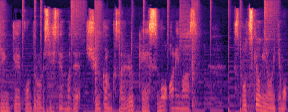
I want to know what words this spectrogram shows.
神経コントロールシステムまで習慣化されるケースもあります。スポーツ競技においても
